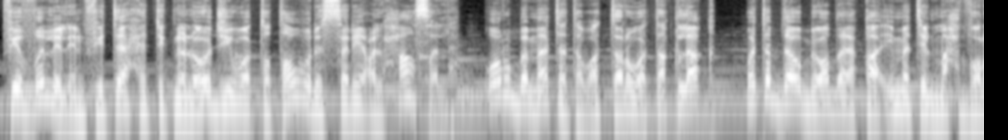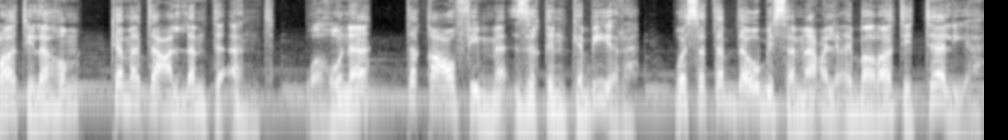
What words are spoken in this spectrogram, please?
في ظل الانفتاح التكنولوجي والتطور السريع الحاصل وربما تتوتر وتقلق وتبدأ بوضع قائمة المحظورات لهم كما تعلمت أنت. وهنا تقع في مأزق كبير وستبدأ بسماع العبارات التالية.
